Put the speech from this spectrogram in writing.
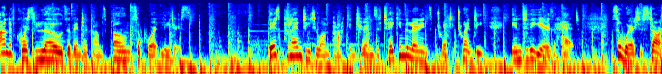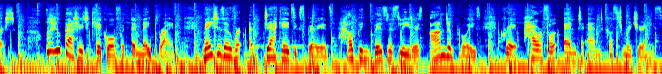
and of course, loads of Intercom's own support leaders. There's plenty to unpack in terms of taking the learnings of 2020 into the years ahead. So, where to start? Well, who better to kick off with than Nate Brown? Nate has over a decade's experience helping business leaders and employees create powerful end to end customer journeys.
